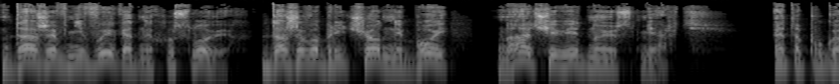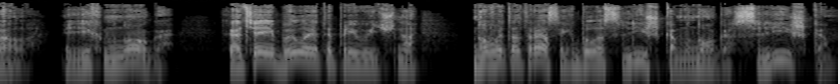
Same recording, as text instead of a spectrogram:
Даже в невыгодных условиях, даже в обреченный бой на очевидную смерть. Это пугало. Их много. Хотя и было это привычно, но в этот раз их было слишком много, слишком.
